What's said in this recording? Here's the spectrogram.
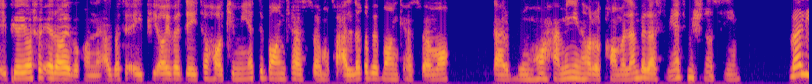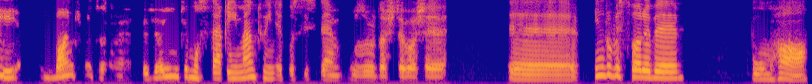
API هاشو ارائه بکنه. البته API و دیتا حاکمیت بانک هست و متعلق به بانک هست و ما در بوم ها همه اینها رو کاملا به رسمیت می‌شناسیم. ولی بانک می‌تونه به جای اینکه مستقیما تو این اکوسیستم حضور داشته باشه این رو بسپاره به بوم ها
